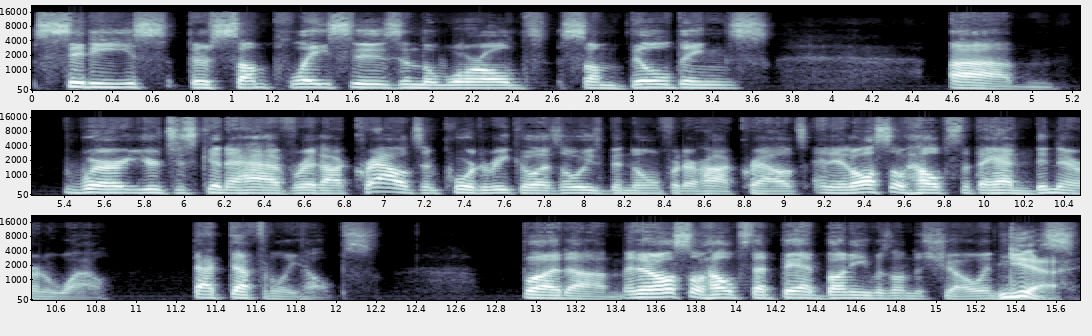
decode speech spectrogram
cities, there's some places in the world, some buildings, um, where you're just gonna have red hot crowds. And Puerto Rico has always been known for their hot crowds, and it also helps that they hadn't been there in a while. That definitely helps. But um, and it also helps that Bad Bunny was on the show, and Yeah, he's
